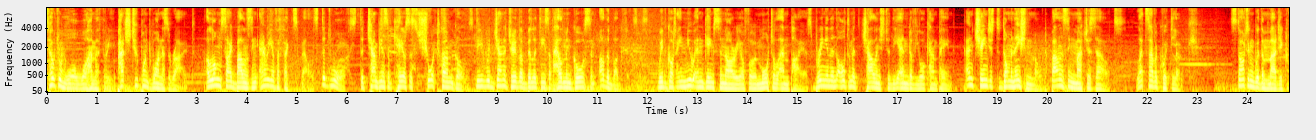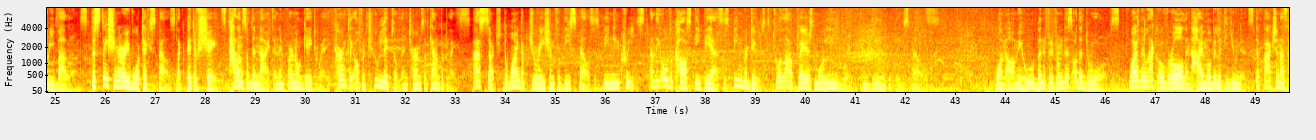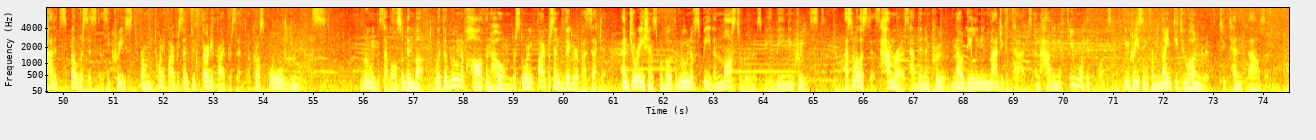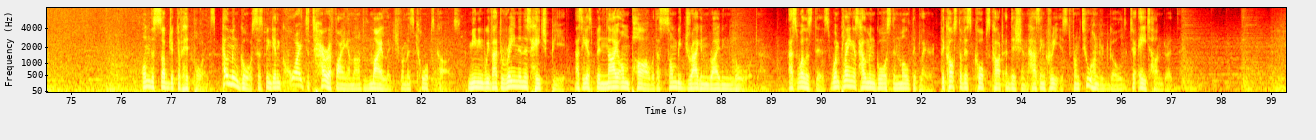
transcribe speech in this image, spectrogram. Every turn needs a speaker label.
Speaker 1: Total War Warhammer 3 Patch 2.1 has arrived. Alongside balancing area of effect spells, the dwarves, the champions of chaos's short-term goals, the regenerative abilities of Helman Ghorst and other bug fixes, we've got a new endgame scenario for Immortal Empires, bringing an ultimate challenge to the end of your campaign, and changes to domination mode, balancing matches out. Let's have a quick look. Starting with the magic rebalance, the stationary vortex spells like Pit of Shades, Talons of the Night and Infernal Gateway currently offer too little in terms of counterplays. As such, the wind-up duration for these spells is being increased, and the overcast DPS is being reduced to allow players more leeway in dealing with these spells. One army who will benefit from this are the dwarves. While they lack overall in high mobility units, the faction has had its spell resistance increased from 25% to 35% across all units. Runes have also been buffed, with the Rune of Hearth and Home restoring 5% vigor per second, and durations for both Rune of Speed and Master Rune of Speed being increased. As well as this, hammerers have been improved, now dealing in magic attacks and having a few more hit points, increasing from 9200 to 10,000. On the subject of hit points, Helman Ghorst has been getting quite a terrifying amount of mileage from his corpse carts, meaning we've had to rein in his HP as he has been nigh on par with a zombie dragon riding lord. As well as this, when playing as Helman Ghorst in multiplayer, the cost of his corpse cart edition has increased from 200 gold to 800.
